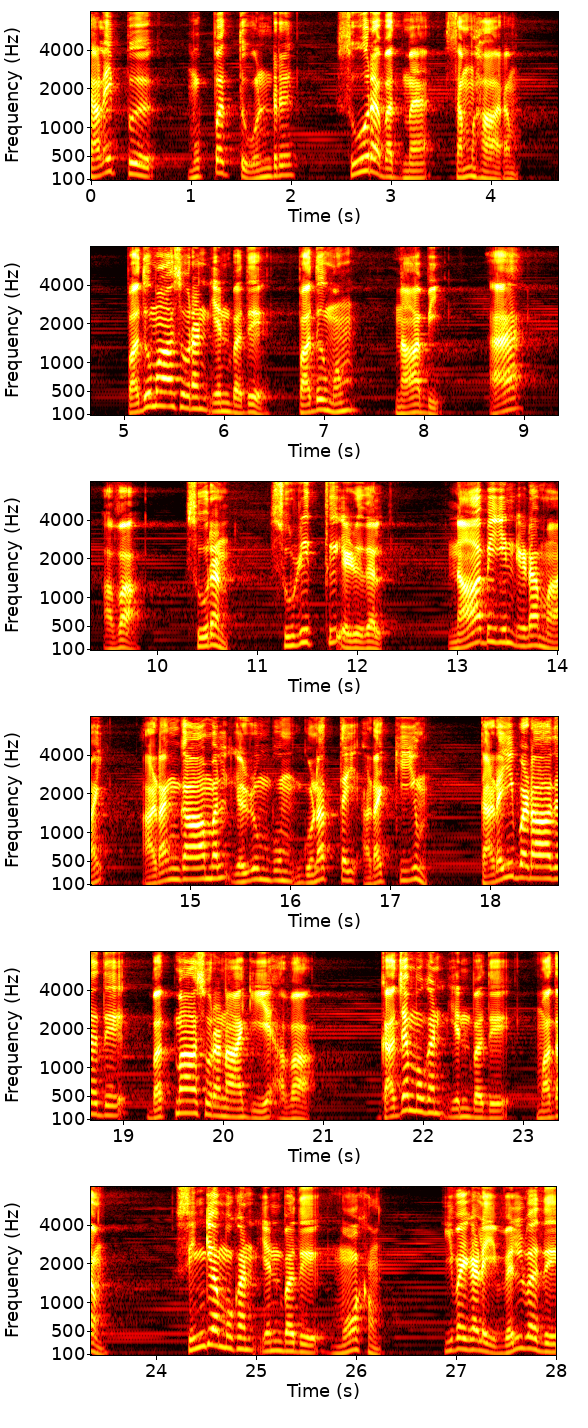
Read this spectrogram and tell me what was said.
தலைப்பு முப்பத்து ஒன்று சூரபத்ம சம்ஹாரம். பதுமாசுரன் என்பது பதுமம் நாபி அ அவா சுரன் சுழித்து எழுதல். நாபியின் இடமாய் அடங்காமல் எழும்பும் குணத்தை அடக்கியும் தடைபடாதது பத்மாசுரனாகிய அவா. கஜமுகன் என்பது மதம் சிங்கமுகன் என்பது மோகம். இவைகளை வெல்வது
